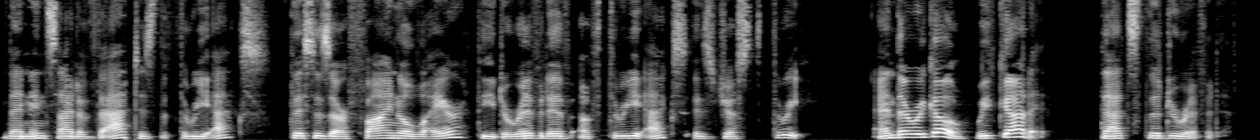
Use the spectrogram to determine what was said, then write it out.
Then inside of that is the 3x. This is our final layer. The derivative of 3x is just 3. And there we go, we've got it. That's the derivative.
